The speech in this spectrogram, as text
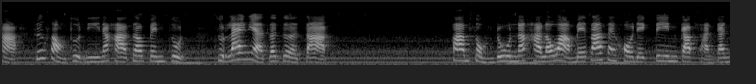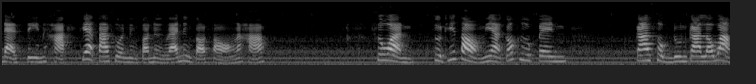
ค่ะ ซึ่ง 2 จุดนี้นะคะจะเป็นจุดจุดแรกเนี่ยจะเกิดจากความสมดุลนะคะ ระหว่างเบต้าไซโคเด็กตินกับสารกันแดดซีนค่ะ ที่อัตราส่วน 1 ต่อ 1 และ 1 ต่อ 2 นะคะ ส่วนจุดที่ 2 เนี่ย ก็คือเป็นการสมดุลกันระหว่าง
